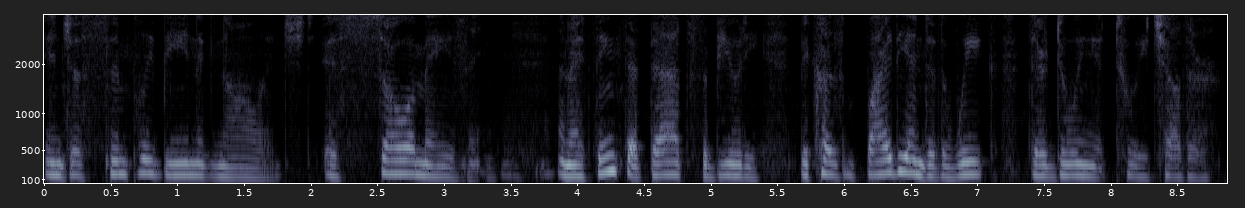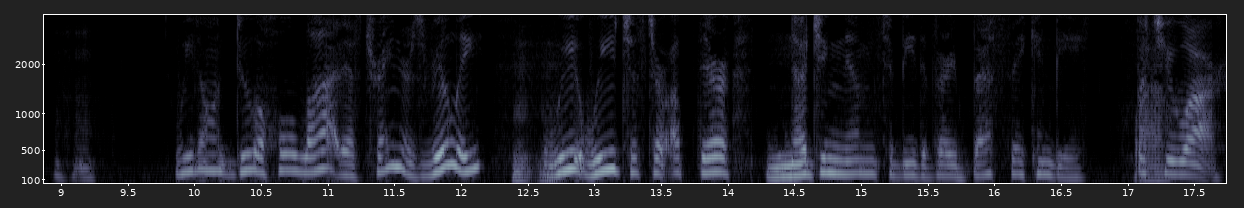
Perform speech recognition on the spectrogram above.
in just simply being acknowledged is so amazing. Mm-hmm. And I think that that's the beauty because by the end of the week, they're doing it to each other mm-hmm. we don't do a whole lot as trainers, really. Mm-hmm. We we just are up there nudging them to be the very best they can be. But you are.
